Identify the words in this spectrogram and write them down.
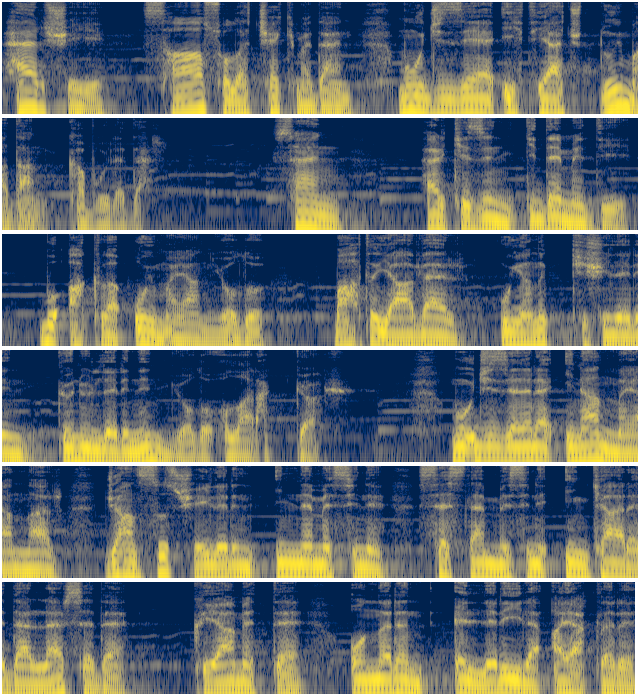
her şeyi sağa sola çekmeden, mucizeye ihtiyaç duymadan kabul eder. Sen herkesin gidemediği, bu akla uymayan yolu bahtı yaver uyanık kişilerin gönüllerinin yolu olarak gör. Mucizelere inanmayanlar cansız şeylerin inlemesini, seslenmesini inkar ederlerse de kıyamette onların elleriyle ayakları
